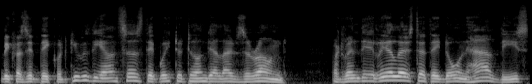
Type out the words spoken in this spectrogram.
Because if they could give you the answers, they're going to turn their lives around. But when they realize that they don't have these,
